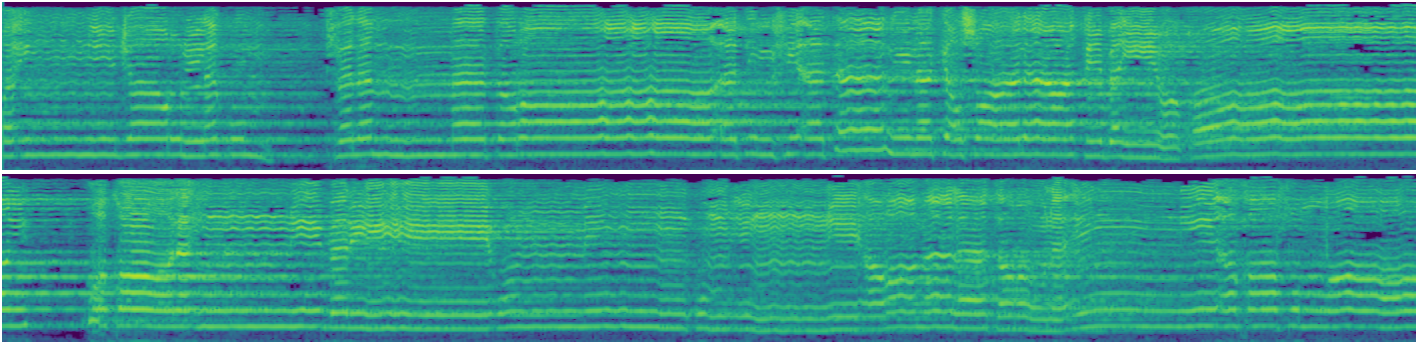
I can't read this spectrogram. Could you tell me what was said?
وإني جار لكم فلما تراءت الفئتان نكص على عقبي وقال وقال إني بريء منكم إني أرى ما لا ترون إني أخاف الله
